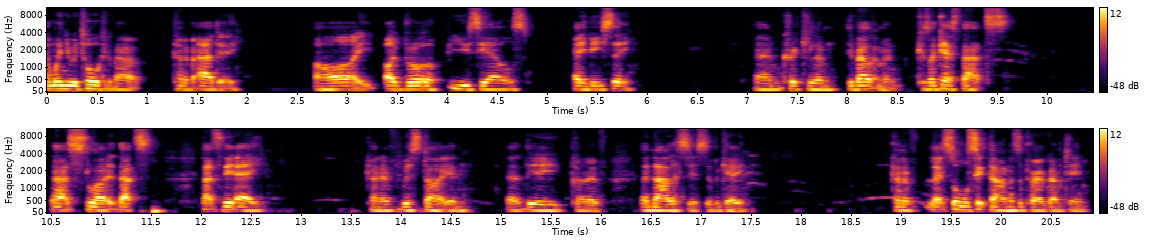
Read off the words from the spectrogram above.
and when you were talking about kind of ADDIE, I I brought up UCL's ABC um, curriculum development because I guess that's that's like that's that's the A. Kind of we're starting at the kind of analysis of okay, kind of let's all sit down as a program team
